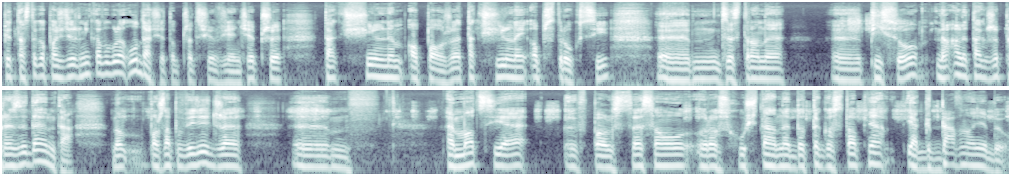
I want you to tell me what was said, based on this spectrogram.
15 października w ogóle uda się to przedsięwzięcie przy tak silnym oporze, tak silnej obstrukcji ze strony e, PiSu, no ale także prezydenta. No, można powiedzieć, że em, emocje w Polsce są rozhuśtane do tego stopnia, jak dawno nie było.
